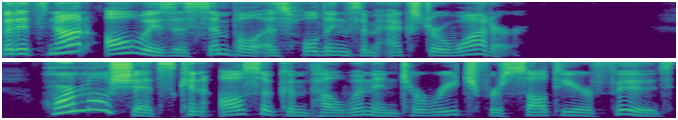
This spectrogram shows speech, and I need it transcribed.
But it's not always as simple as holding some extra water. Hormonal shifts can also compel women to reach for saltier foods,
